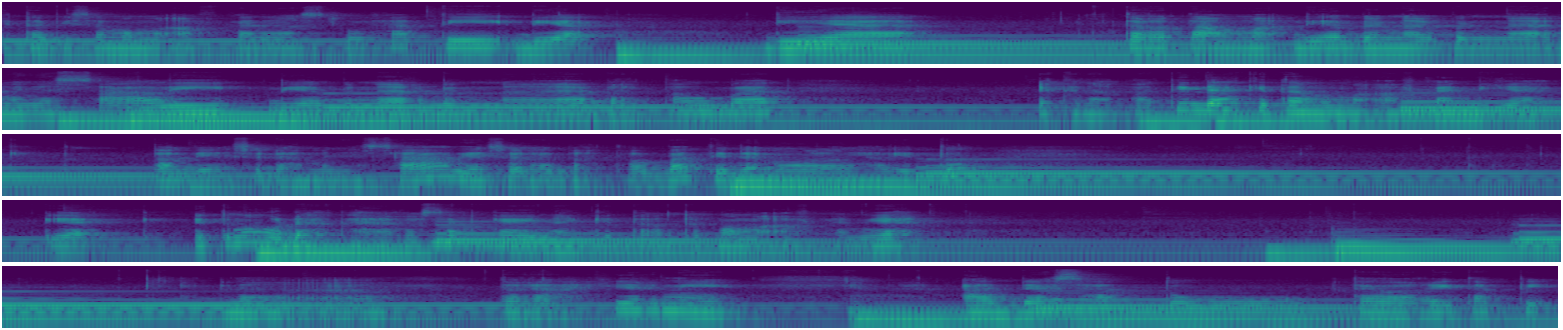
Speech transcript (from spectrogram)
kita bisa memaafkan dengan seluruh hati dia dia terutama dia benar-benar menyesali dia benar-benar bertaubat eh kenapa tidak kita memaafkan dia gitu. Toh dia sudah menyesal dia sudah bertobat tidak mengulangi hal itu ya itu mah udah keharusan kayaknya kita untuk memaafkan ya. Terakhir nih ada satu teori tapi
